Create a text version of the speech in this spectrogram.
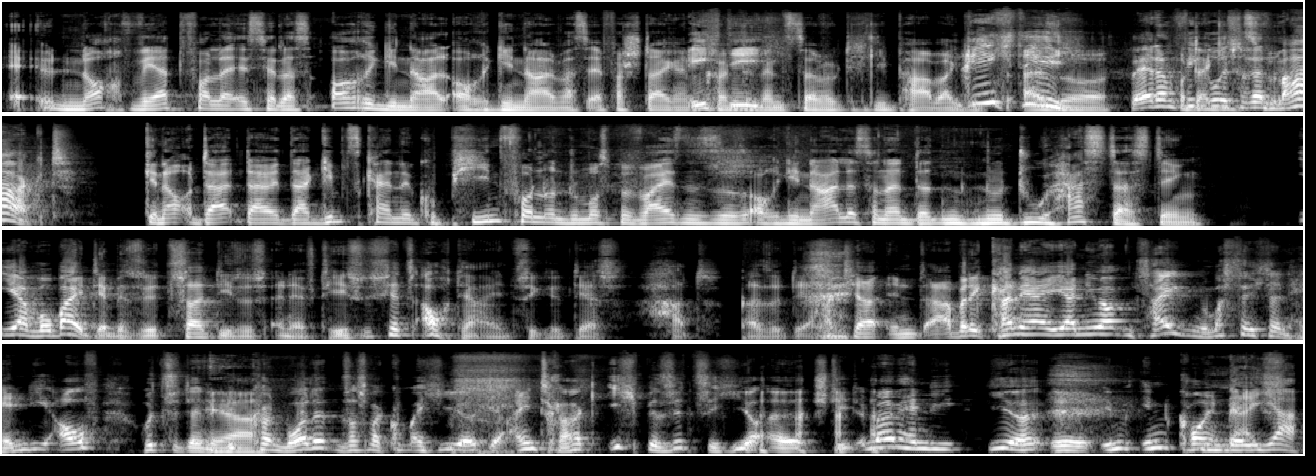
äh, noch wertvoller ist ja das Original-Original, was er versteigern Richtig. könnte, wenn es da wirklich Liebhaber gibt. Richtig, Also, einen und viel größeren Markt? Genau, da, da, da gibt's keine Kopien von und du musst beweisen, dass es das Original ist, sondern nur du hast das Ding. Ja, wobei der Besitzer dieses NFTs ist jetzt auch der Einzige, der es hat. Also der hat ja, in, aber der kann ja ja niemandem zeigen. Du machst ja nicht dein Handy auf, holst du deine Ja. Bitcoin Wallet und sagst mal, guck mal hier, der Eintrag, ich besitze hier, äh, steht in meinem Handy, hier äh, im in Coinbase. Naja,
